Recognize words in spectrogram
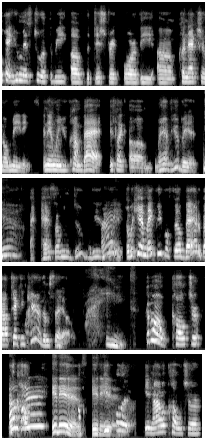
okay, you missed two or three of the district or the um connectional meetings. And then when you come back, it's like, um, where have you been? Yeah. I had something to do. Right. So we can't make people feel bad about taking care of themselves. Right. Come on, culture. It's okay. Culture. It is. It people, is in our culture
